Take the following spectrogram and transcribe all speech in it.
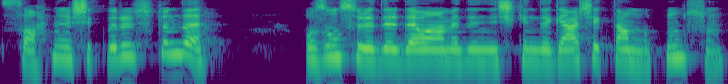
sahne ışıkları üstünde. Uzun süredir devam eden ilişkinde gerçekten mutlu musun?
